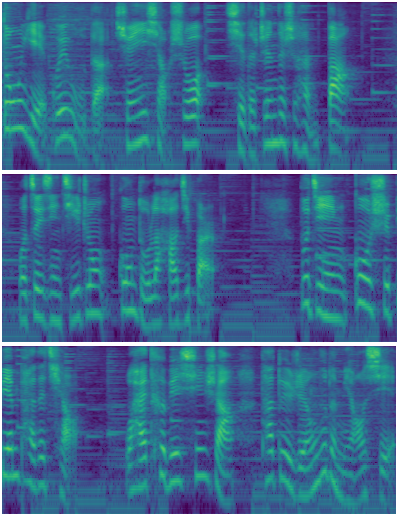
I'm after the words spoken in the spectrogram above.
东野圭吾的悬疑小说写的真的是很棒，我最近集中攻读了好几本。不仅故事编排的巧，我还特别欣赏他对人物的描写，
